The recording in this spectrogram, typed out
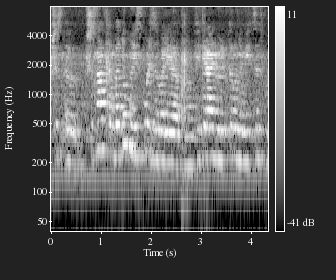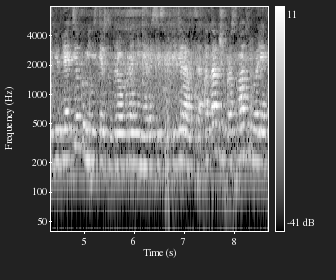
э, в 2016 году мы использовали э, Федеральную электронную медицинскую библиотеку Министерства здравоохранения Российской Федерации, а также просматривали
